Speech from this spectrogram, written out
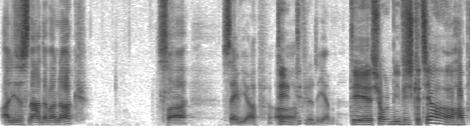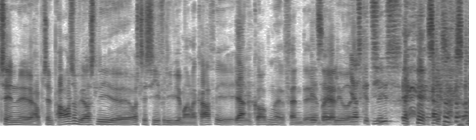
Og lige så snart der var nok, så sagde vi op og Det- det- flyttede hjem. Det er sjovt. Vi, vi skal til at hoppe til en, øh, hoppe til en pause, vil jeg også lige, øh, også lige sige, fordi vi mangler kaffe i, Ja. i koppen, øh, fandt øh, Andrea lige ud af. Jeg skal tisse.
